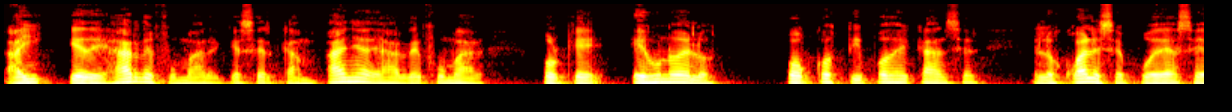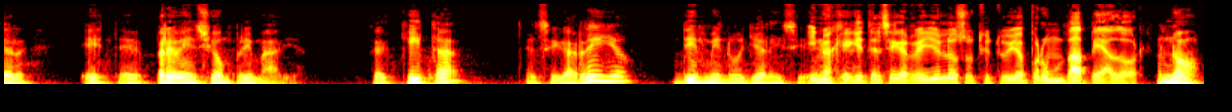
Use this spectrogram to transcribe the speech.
Hay que dejar de fumar, hay que hacer campaña de dejar de fumar, porque es uno de los pocos tipos de cáncer en los cuales se puede hacer este, prevención primaria. Usted quita el cigarrillo, disminuye la incidencia. Y no es que quite el cigarrillo y lo sustituya por un vapeador. No,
